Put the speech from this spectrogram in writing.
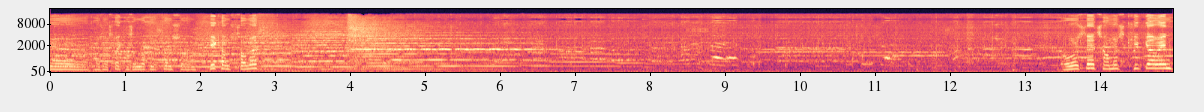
Yeah, I was expecting some lovely sunshine. Here comes Thomas. Almost there, Thomas. Keep going.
